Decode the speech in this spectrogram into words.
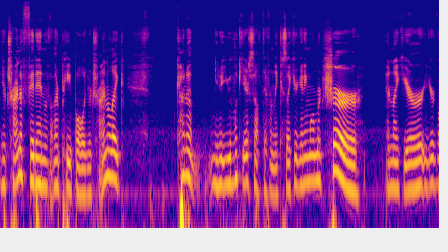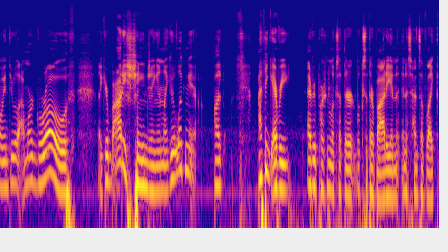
you're trying to fit in with other people. You're trying to like kind of you know you look at yourself differently because like you're getting more mature and like you're you're going through a lot more growth. Like your body's changing and like you're looking at like i think every every person looks at their looks at their body in, in a sense of like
